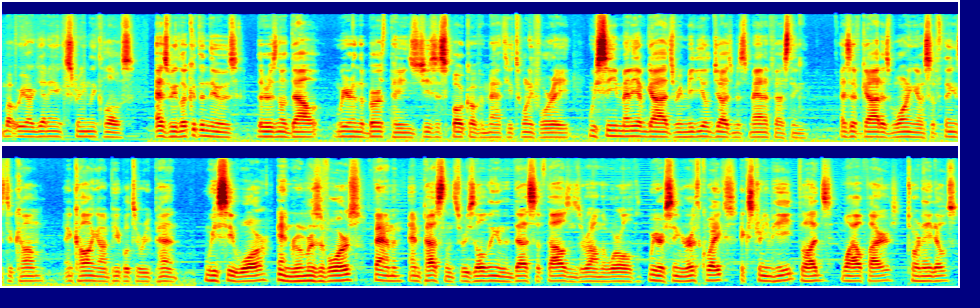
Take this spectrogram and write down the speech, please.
but we are getting extremely close. As we look at the news, there is no doubt we are in the birth pains Jesus spoke of in Matthew 24 8. We see many of God's remedial judgments manifesting, as if God is warning us of things to come and calling on people to repent. We see war and rumors of wars, famine, and pestilence resulting in the deaths of thousands around the world. We are seeing earthquakes, extreme heat, floods, wildfires, tornadoes,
